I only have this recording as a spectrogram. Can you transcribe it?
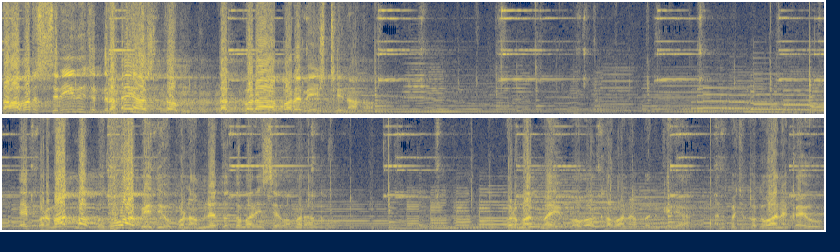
તાવર શરીર જ ગ્રહે હસ્તમ તત્પરા પરમેષ્ઠિના. એ પરમાત્મા બધું આપી દો પણ અમને તો તમારી સેવામાં રાખો. પરમાત્માએ પૌવા ખાવાના બંધ કર્યા અને પછી ભગવાને કહ્યું,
